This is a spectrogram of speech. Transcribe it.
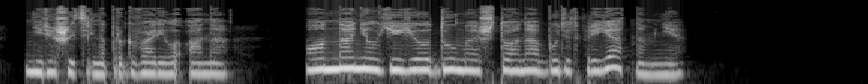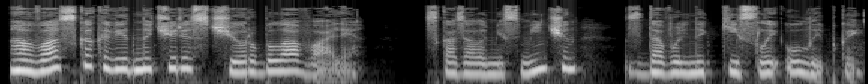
— нерешительно проговорила она, — «он нанял ее, думая, что она будет приятна мне». «А вас, как видно, чересчур баловали», — сказала мисс Минчин с довольно кислой улыбкой.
